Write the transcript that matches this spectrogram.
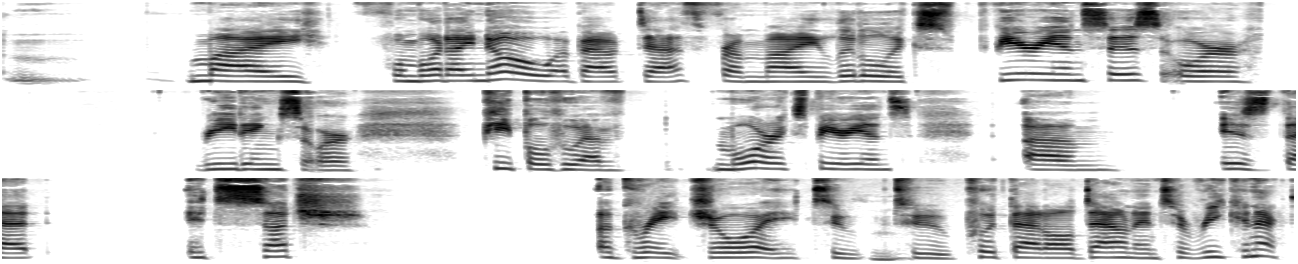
um, my from what I know about death from my little experiences or readings or people who have more experience um, is that it's such a great joy to mm-hmm. to put that all down and to reconnect.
